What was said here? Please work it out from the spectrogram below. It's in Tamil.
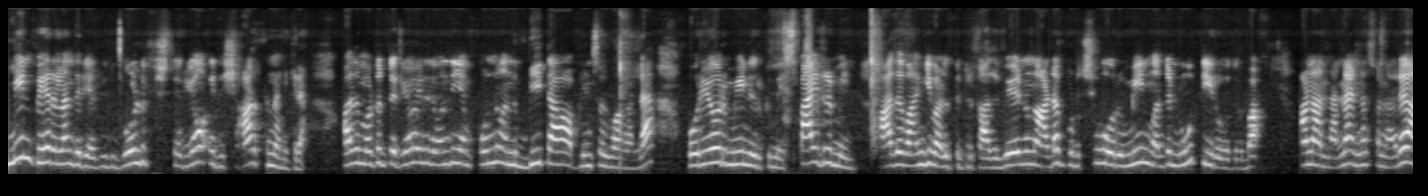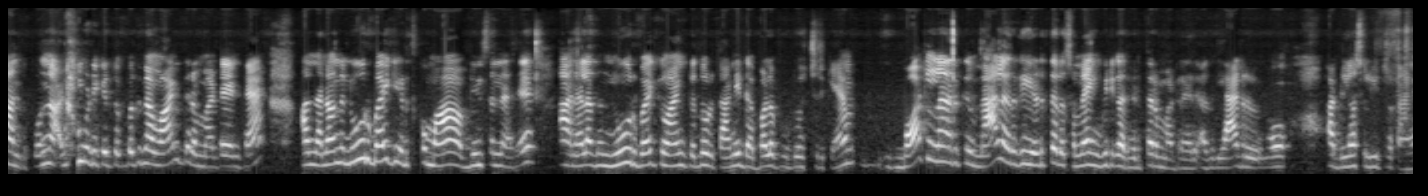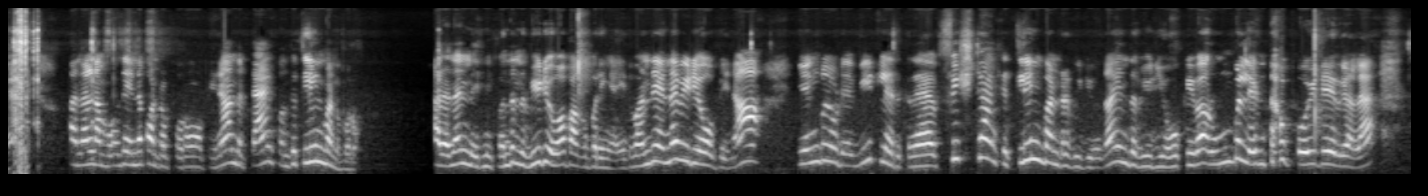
மீன் பேரெல்லாம் தெரியாது. இது கோல்டு ஃபிஷ் தெரியும் இது ஷார்க்குன்னு நினைக்கிறேன். அது மட்டும் தெரியும். இதில் வந்து என் பொண்ணு வந்து பீட்டா அப்படின்னு சொல்லுவாங்கல்ல ஒரே ஒரு மீன் இருக்குமே ஸ்பைடர் மீன். அதை வாங்கி வளர்த்துட்டு இருக்கா. அது வேணும்னு அடை பிடிச்சி ஒரு மீன் வந்து நூற்றி இருபது ரூபாய். ஆனால் அந்த அண்ணா என்ன சொன்னார்? அந்த பொண்ணு அடம் பிடிக்கிறத பற்றி நான் வாங்கி தர மாட்டேன்ட்டேன். அந்த அண்ணா வந்து நூறு ரூபாய்க்கு எடுத்துக்கோமா? அப்படின்னு சொன்னார். அதனால் அந்த நூறு ரூபாய்க்கு வாங்கிட்டு வந்து ஒரு தனி டப்பாவில் போட்டு வச்சுருக்கேன். பாட்டில்லாம் இருக்குது மேலே இருக்குது எடுத்துற சொன்னால் எங்கள் வீட்டுக்காரர் எடுத்துற மாட்டுறாரு அது லேடர் வேணும் அப்படிலாம் சொல்லிட்டு இருக்காங்க. அதனால் நம்ம வந்து என்ன பண்ணுற போகிறோம் அப்படின்னா அந்த டேங்க் வந்து க்ளீன் பண்ண போகிறோம் அதை தான் இன்னைக்கு வந்து இந்த வீடியோவா பார்க்க போறீங்க. இது வந்து என்ன வீடியோ அப்படின்னா எங்களுடைய வீட்டில் இருக்கிற ஃபிஷ் டேங்க் க்ளீன் பண்ற வீடியோ தான் இந்த வீடியோ. ஓகேவா ரொம்ப லென்த்தாக போயிட்டே இருக்கல.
